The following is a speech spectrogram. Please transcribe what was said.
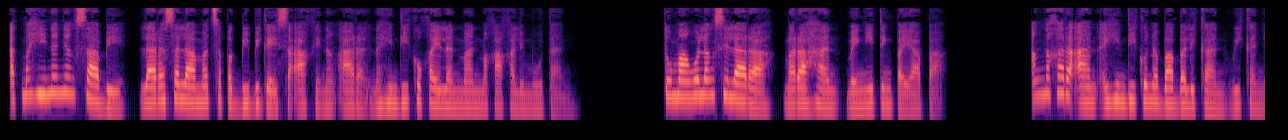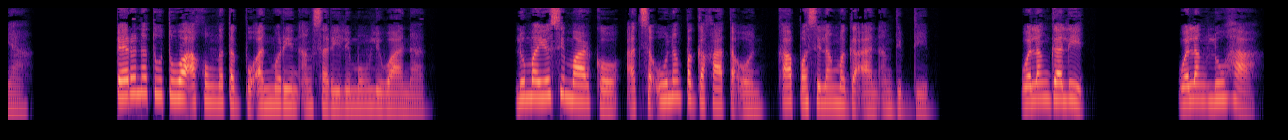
At mahina niyang sabi, Lara salamat sa pagbibigay sa akin ng aral na hindi ko kailanman makakalimutan. Tumango lang si Lara, marahan, may ngiting payapa. Ang nakaraan ay hindi ko nababalikan, wika niya. Pero natutuwa akong natagpuan mo rin ang sarili mong liwanag. Lumayo si Marco at sa unang pagkakataon, kapwa silang magaan ang dibdib. Walang galit. Walang luha.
